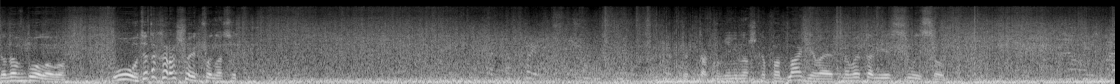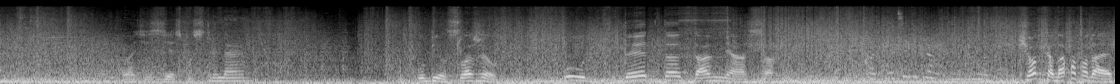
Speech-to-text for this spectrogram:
Надо в голову. О, вот это хорошо их выносит. Так, так, так, у меня немножко подлагивает, но в этом есть смысл. Давайте здесь постреляем. Убил, сложил. Вот это там мясо. Четко, да, попадает?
